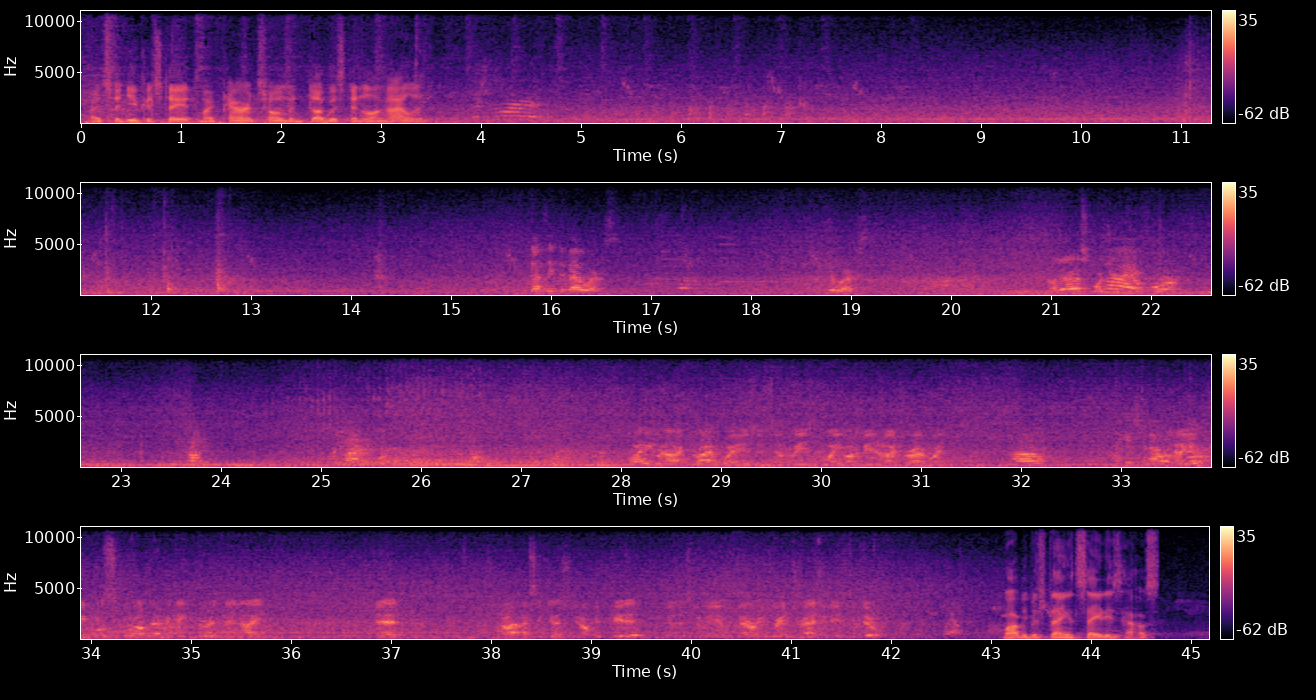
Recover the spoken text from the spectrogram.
I said, You could stay at my parents' home in Douglaston, Long Island. Don't think the bell works. It works. Can I ask what you're here for? Hi. What are you here for? Why are you in our driveway? Is reason why you want to be in our driveway? Oh, I guess you know You know, you people spoiled everything Thursday night. You did. No, I suggest you don't repeat it because it's going to be a very great tragedy if you do. Well. Bobby was staying at Saidy's house,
